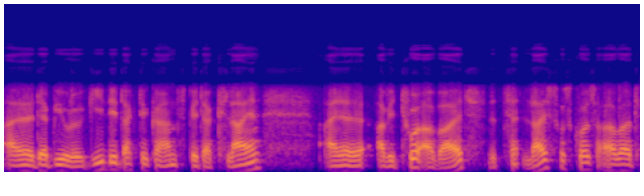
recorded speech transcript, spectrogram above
der Biologiedidaktiker Hans-Peter Klein eine Abiturarbeit, eine Leistungskursarbeit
